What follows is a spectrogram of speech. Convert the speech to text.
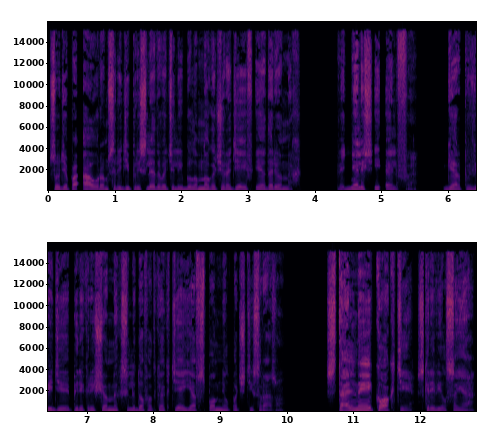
Судя по аурам, среди преследователей было много чародеев и одаренных. Виднелись и эльфы. Герб в виде перекрещенных следов от когтей я вспомнил почти сразу. «Стальные когти!» — скривился я.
